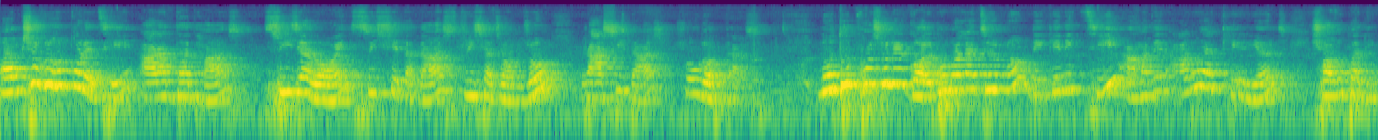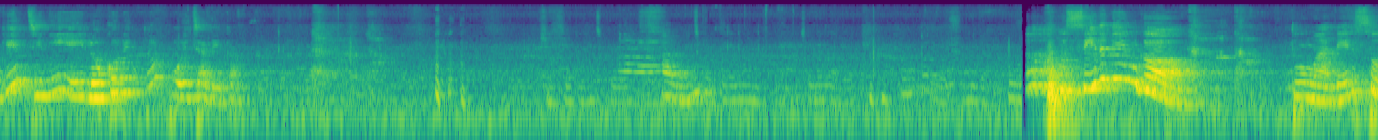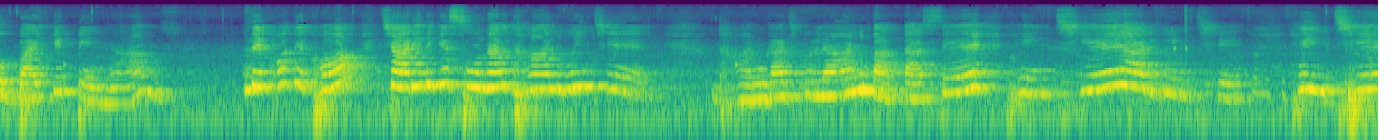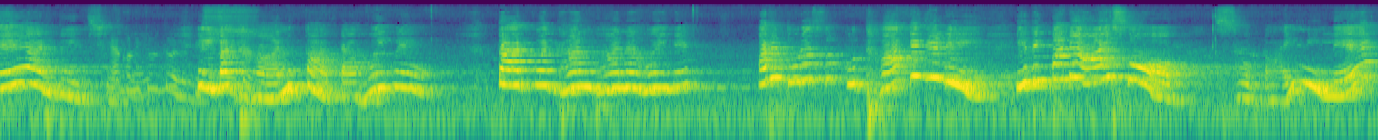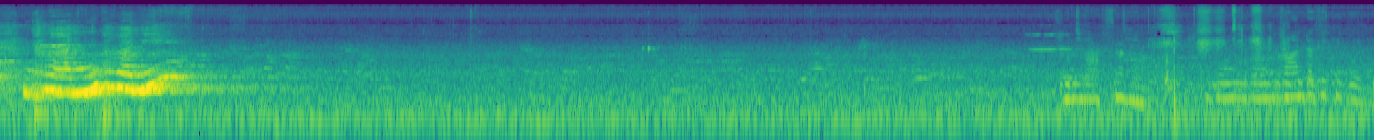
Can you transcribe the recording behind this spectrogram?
অংশগ্রহণ করেছে আরাধ্যা দাস, সৃজা রয় শ্রীশ্বেতা দাস, তৃষা চন্দ্র, রাশি দাস, সৌরভ দাস। নতুন ফসলের গল্প বলার জন্য ডেকে নিচ্ছি আমাদের আরও এক খেরিয়াজ স্বরূপাদিকে যিনি এই লোকনৃত্য পরিচালিকা। খুশির দিন গো। তোমাদের সবাইকে পেলাম দেখো দেখো, চারিদিকে সোনার ধান হইছে। ধান গাছগুলান বাতাসে হেলছে আর দুলছে, হেলছে আর দুলছে। এইবার ধান কাটা হইবে। তারপর ধান ভানা হইবে আরে তোরা সব কোথাকে গেলি এদিক মানে আয় সব সবাই মিলে ধান ভানি গানটাকে কি বলব?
